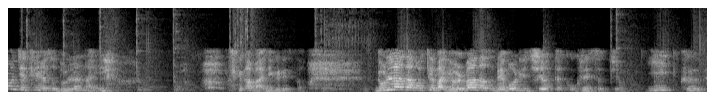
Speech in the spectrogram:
문제 틀려서 놀란 아이예요. 제가 많이 그랬어. 놀라다 못해 막 열받아서 내 머리를 쥐어뜯고 그랬었죠. 이 그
